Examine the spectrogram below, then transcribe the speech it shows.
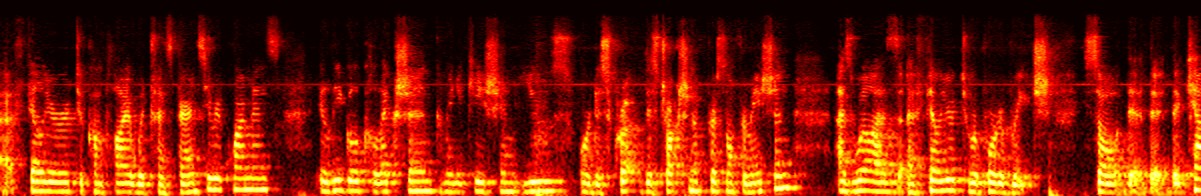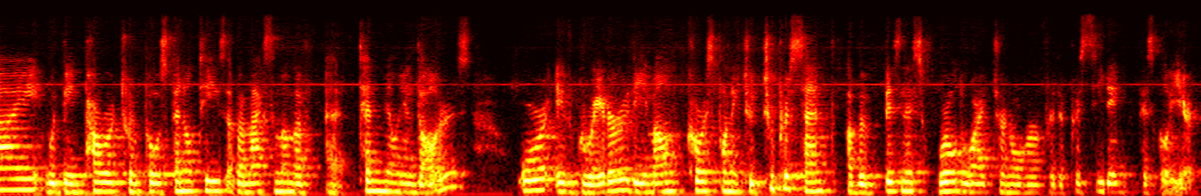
uh, failure to comply with transparency requirements, illegal collection, communication, use, or destruction of personal information, as well as a failure to report a breach. So the, the, the CAI would be empowered to impose penalties of a maximum of uh, $10 million, or if greater, the amount corresponding to 2% of a business worldwide turnover for the preceding fiscal year.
